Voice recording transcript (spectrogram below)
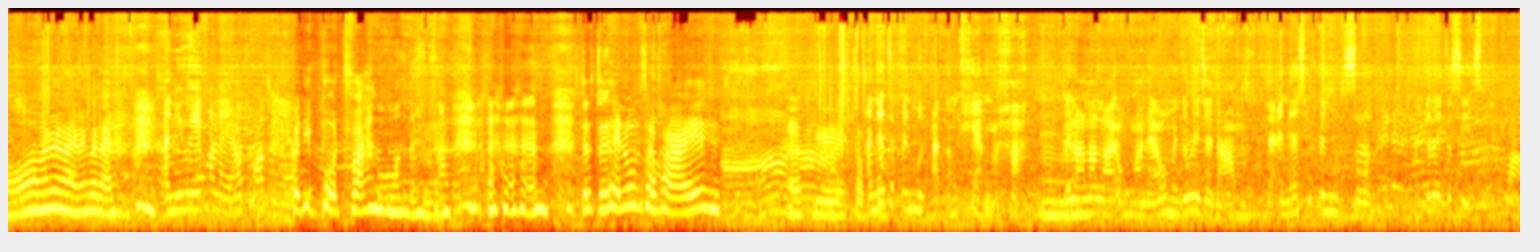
อ๋อ ไม่เป็นไรไม่เป็นไร อันนี้เวฟมาแล้วทอดแล้ว พอดีปวดฟัน อ๋อได้ค่ะจะซื้อให้ลูกสะพ้าย อ๋อโอเคขอบคุณอันเนี้ยจะเป็นหมึกอัดน้ำแข็งอะค่ะ อืม เวลาละลายออกมาแล้วมันก็เลยจะดำแต่อันเนี้ยที่เป็นหมึกสด มันก็เลยจะสีสวยกว่า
